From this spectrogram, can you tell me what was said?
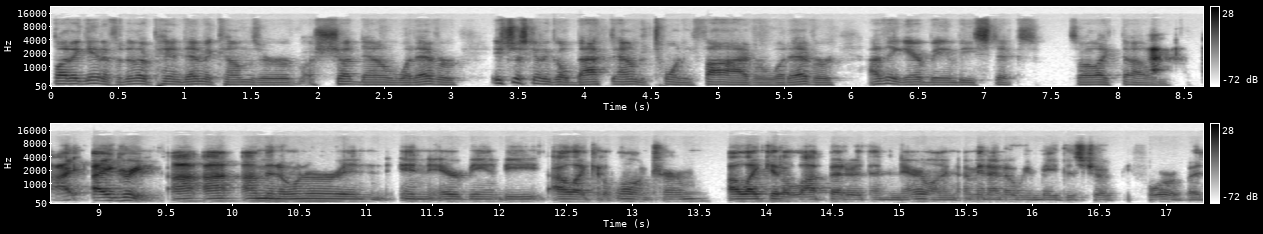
But again, if another pandemic comes or a shutdown, whatever, it's just going to go back down to 25 or whatever. I think Airbnb sticks. So I like that one. I, I agree. I, I, am an owner in, in Airbnb. I like it long term. I like it a lot better than an airline. I mean, I know we made this joke before, but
